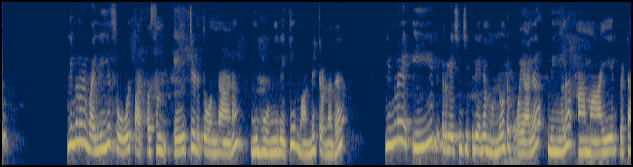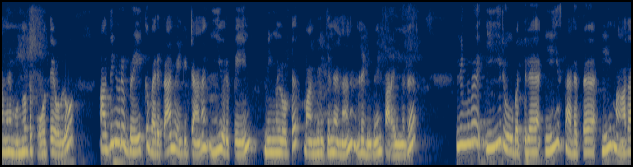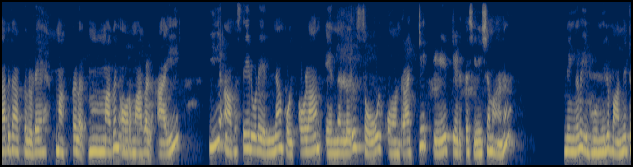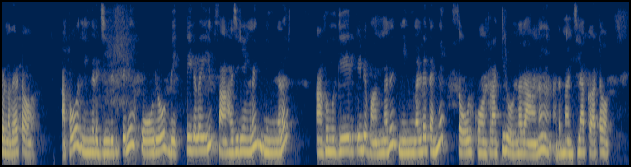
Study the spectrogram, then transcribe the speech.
നിങ്ങളൊരു വലിയ സോൾ പർപ്പസും ഏറ്റെടുത്തുകൊണ്ടാണ് ഈ ഭൂമിയിലേക്ക് വന്നിട്ടുള്ളത്. നിങ്ങൾ ഈ റിലേഷൻഷിപ്പിൽ തന്നെ മുന്നോട്ട് പോയാൽ നിങ്ങൾ ആ മായയിൽപ്പെട്ട് അങ്ങനെ മുന്നോട്ട് പോകത്തേ ഉള്ളൂ. അതിനൊരു ബ്രേക്ക് വരുത്താൻ വേണ്ടിയിട്ടാണ് ഈ ഒരു പെയിൻ നിങ്ങളിലോട്ട് വന്നിരിക്കുന്നതെന്നാണ് ഇവിടെ ഡിവൈൻ പറയുന്നത്. നിങ്ങൾ ഈ രൂപത്തിൽ ഈ സ്ഥലത്ത് ഈ മാതാപിതാക്കളുടെ മക്കൾ മകൻ ഓർ മകൾ ആയി ഈ അവസ്ഥയിലൂടെ എല്ലാം പൊയ്ക്കോളാം എന്നുള്ളൊരു സോൾ കോൺട്രാക്റ്റ് ഏറ്റെടുത്ത ശേഷമാണ് നിങ്ങൾ ഈ ഭൂമിയിൽ വന്നിട്ടുള്ളത് കേട്ടോ. അപ്പോൾ നിങ്ങളുടെ ജീവിതത്തിൽ ഓരോ വ്യക്തികളെയും സാഹചര്യങ്ങളെയും നിങ്ങൾ അഭിമുഖീകരിക്കേണ്ടി വന്നത് നിങ്ങളുടെ തന്നെ സോൾ കോൺട്രാക്റ്റിലുള്ളതാണ് അത് മനസ്സിലാക്കുക കേട്ടോ.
